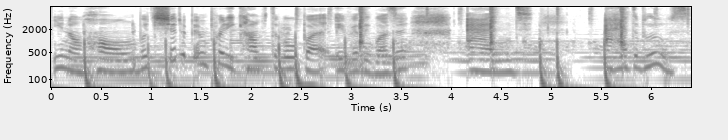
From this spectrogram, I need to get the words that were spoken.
you know, home, which should have been pretty comfortable, but it really wasn't. And I had the blues.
